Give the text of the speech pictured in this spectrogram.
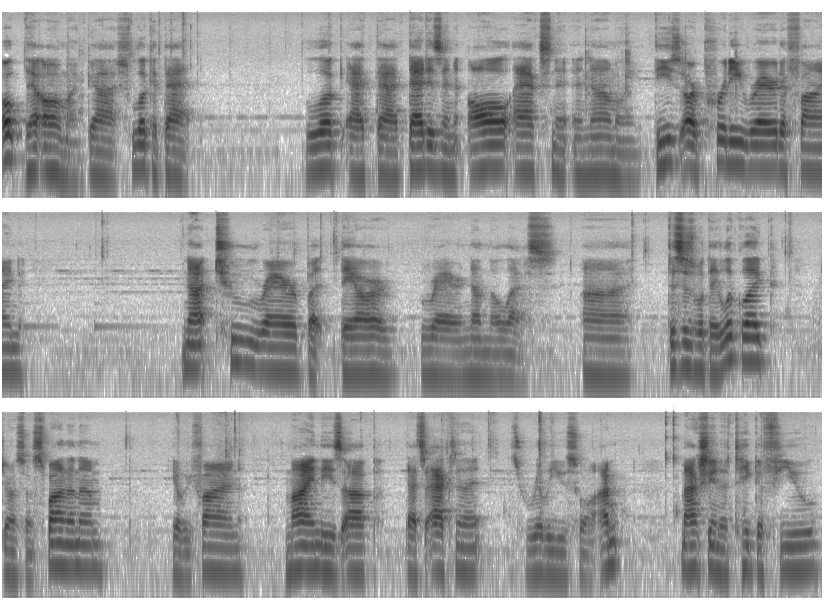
Oh, there. Oh my gosh, look at that. Look at that. That is an all Axnit anomaly. These are pretty rare to find. Not too rare, but they are rare nonetheless. Uh, this is what they look like. Don't spawn on them. You'll be fine. Mine these up. That's Axnit. It's really useful. I'm, I'm actually going to take a few.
